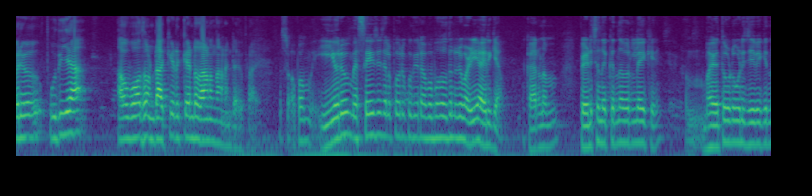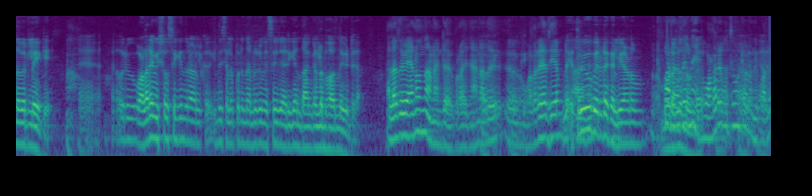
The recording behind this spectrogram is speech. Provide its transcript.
ഒരു പുതിയ അവബോധം ഉണ്ടാക്കിയെടുക്കേണ്ടതാണെന്നാണ് എന്റെ അഭിപ്രായം. സോ അപ്പം ഈ ഒരു മെസ്സേജ് ചിലപ്പോൾ ഒരു പുതിയൊരു അവബോധത്തിനൊരു വഴിയായിരിക്കാം. കാരണം പേടിച്ച് നിൽക്കുന്നവരിലേക്ക് ഭയത്തോടുകൂടി ജീവിക്കുന്നവരിലേക്ക് ഒരു വളരെ വിശ്വസിക്കുന്ന ഒരാൾക്ക് ഇത് ചിലപ്പോൾ ഒരു നല്ലൊരു മെസ്സേജ് ആയിരിക്കാം താങ്കളുടെ ഭാഗത്ത് നിന്ന് കിട്ടുക. അല്ലാതെ വേണമെന്നാണ് എന്റെ അഭിപ്രായം. ഞാനത് വളരെയധികം എത്രയോ പേരുടെ കല്യാണം വളരെ ബുദ്ധിമുട്ടാണ്. പല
